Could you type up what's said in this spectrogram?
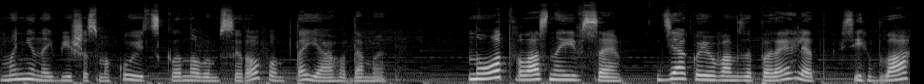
Мені найбільше смакують з кленовим сиропом та ягодами. Ну от, власне, і все. Дякую вам за перегляд, всіх благ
